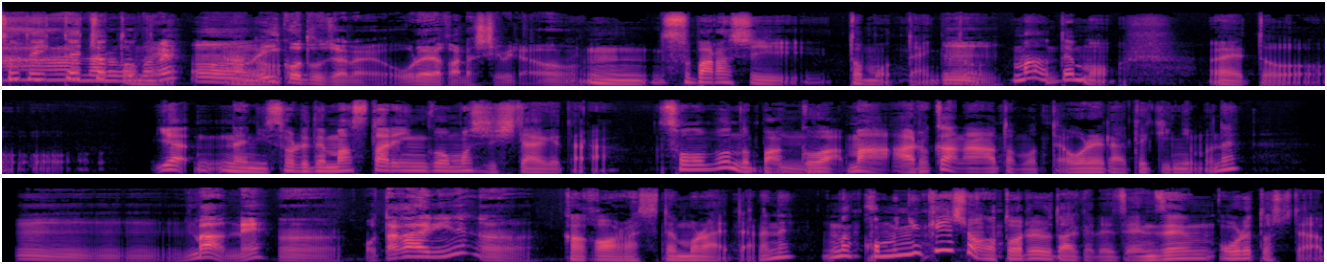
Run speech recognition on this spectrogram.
それで一回ちょっとねなるほどあのうんいいことじゃないよ。俺らからしてみたら。うん。うん素晴らしいと思ったんやけど、うん。まあでもえっ、といや何それでマスタリングをもししてあげたらその分のバックはまああるかなと思って、俺ら的にもね。うんうんうん。まあねうん。お互いにねうん。関わらせてもらえたらね、まあ、コミュニケーションが取れるだけで全然俺としては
